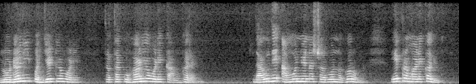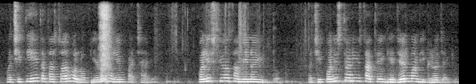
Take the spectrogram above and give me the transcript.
લોઢાની પંજેટીઓ વડે તથા કુહાડીઓ વડે કામ કરાવ્યું. દાઉદે આમોન્યના સર્વ નગરોમાં એ પ્રમાણે કર્યું. પછી તે તથા સર્વ લોક યરુસલેમ પાછા આવ્યા. પલિસ્તીઓ સામેના યુદ્ધો. પછી પલિસ્તીઓની સાથે ગેજેરમાં વિગ્રહ જાગ્યો.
